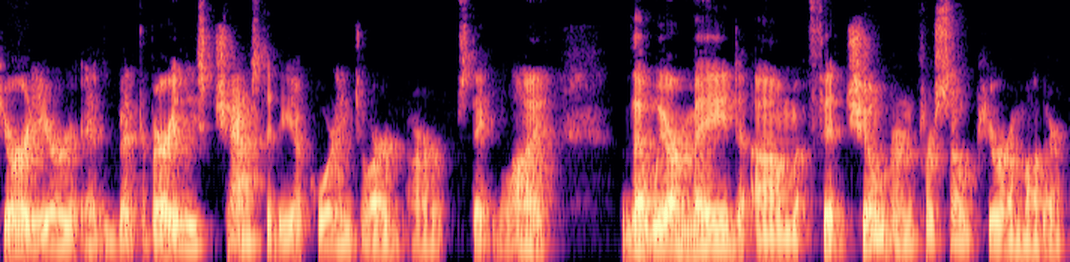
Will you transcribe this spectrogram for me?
purity or at the very least chastity according to our, our state in life that we are made um, fit children for so pure a mother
